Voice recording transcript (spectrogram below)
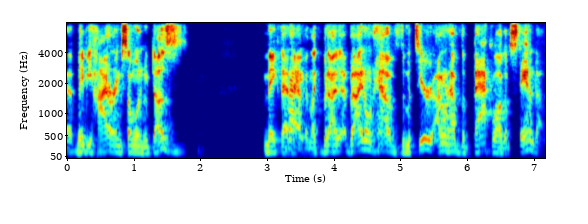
uh, maybe hiring someone who does make that Right. happen. Like, but I, but I don't have the material. I don't have the backlog of stand up.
